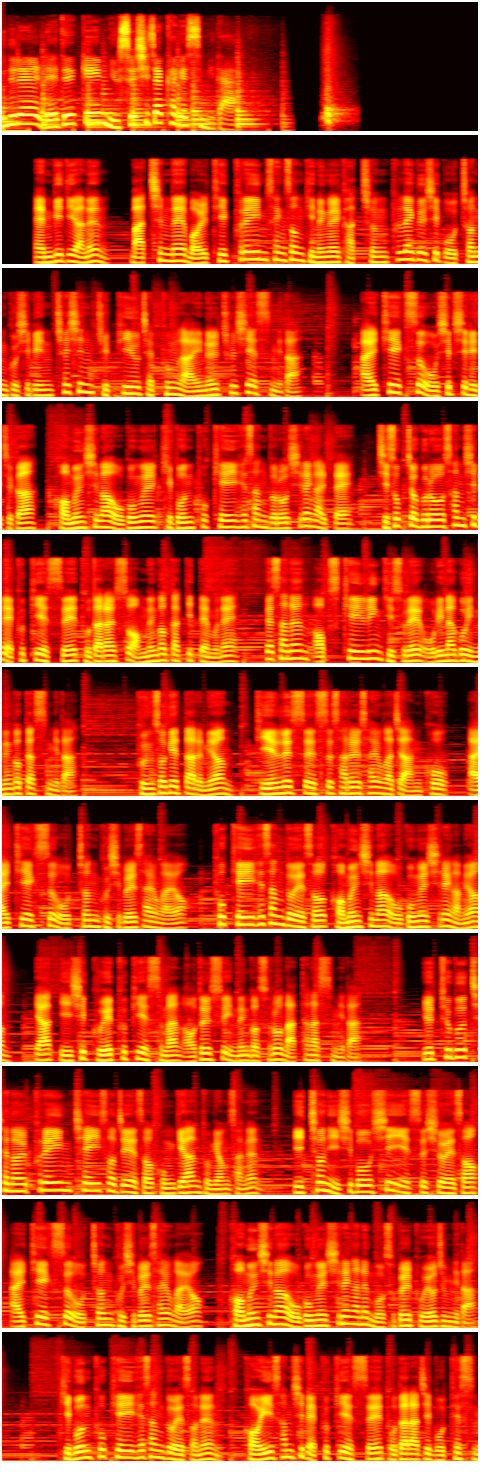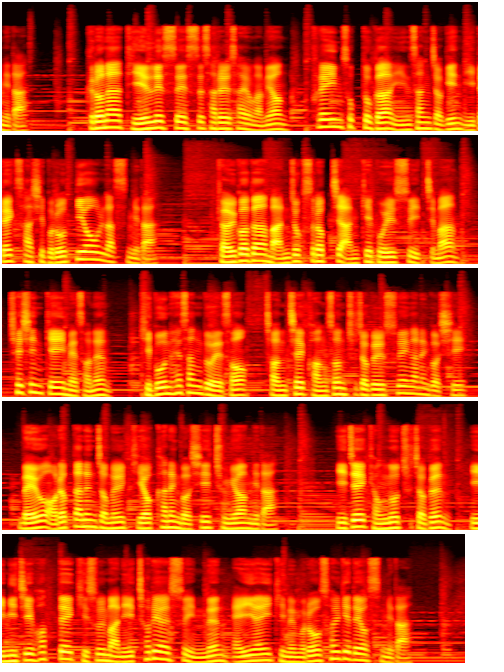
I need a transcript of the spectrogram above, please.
오늘의 레드 게임 뉴스 시작하겠습니다. 엔비디아는 마침내 멀티 프레임 생성 기능을 갖춘 플래그십 5090인 최신 GPU 제품 라인을 출시했습니다. RTX 50 시리즈가 검은 신화 50을 기본 4K 해상도로 실행할 때 지속적으로 30fps에 도달할 수 없는 것 같기 때문에 회사는 업스케일링 기술에 올인하고 있는 것 같습니다. 분석에 따르면 DLSS사를 사용하지 않고 RTX 5090을 사용하여 4K 해상도에서 검은 신화 50을 실행하면 약 29fps만 얻을 수 있는 것으로 나타났습니다. 유튜브 채널 프레임 체이서즈에서 공개한 동영상은 2025 CES-쇼에서 RTX 5090을 사용하여 검은 신화 50을 실행하는 모습을 보여줍니다. 기본 4K 해상도에서는 거의 30fps에 도달하지 못했습니다. 그러나 DLSS사를 사용하면 프레임 속도가 인상적인 240으로 뛰어올랐습니다. 결과가 만족스럽지 않게 보일 수 있지만 최신 게임에서는 기본 해상도에서 전체 광선 추적을 수행하는 것이 매우 어렵다는 점을 기억하는 것이 중요합니다. 이제 경로 추적은 이미지 확대 기술만이 처리할 수 있는 AI 기능으로 설계되었습니다.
